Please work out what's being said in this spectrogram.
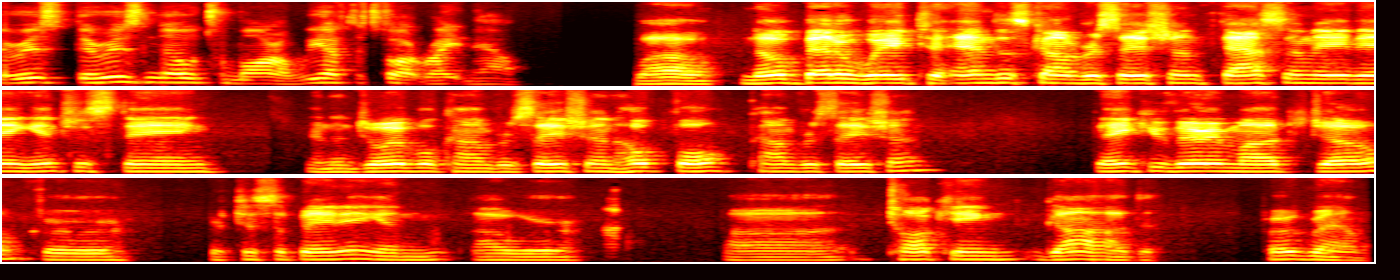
there is there is no tomorrow. We have to start right now. Wow, no better way to end this conversation. Fascinating, interesting, and enjoyable conversation, hopeful conversation. Thank you very much, Joe, for participating in our uh, Talking God program.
